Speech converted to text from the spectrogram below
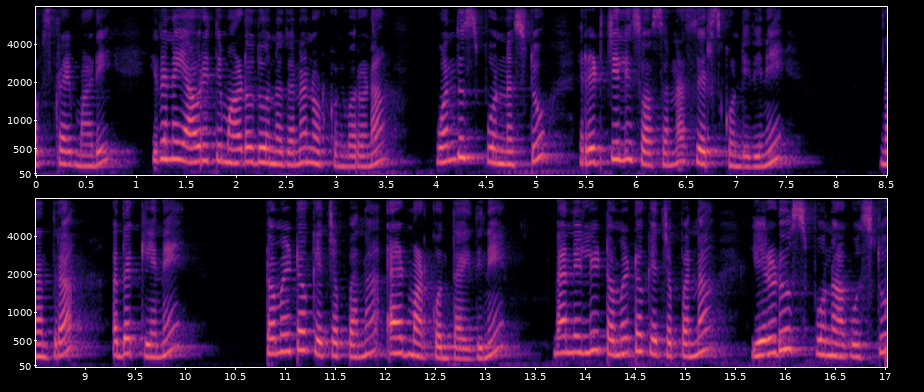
ಸಬ್ಸ್ಕ್ರೈಬ್ ಮಾಡಿ. ಇದನ್ನು ಯಾವ ರೀತಿ ಮಾಡೋದು ಅನ್ನೋದನ್ನು ನೋಡ್ಕೊಂಡು ಬರೋಣ. ಒಂದು ಸ್ಪೂನ್ನಷ್ಟು ರೆಡ್ ಚಿಲ್ಲಿ ಸಾಸನ್ನು ಸೇರಿಸ್ಕೊಂಡಿದ್ದೀನಿ. ನಂತರ ಅದಕ್ಕೇನೆ ಟೊಮೆಟೊ ಕೆಚಪ್ಪನ್ನು ಆ್ಯಡ್ ಮಾಡ್ಕೊತಾ ಇದ್ದೀನಿ. ನಾನಿಲ್ಲಿ ಟೊಮೆಟೊ ಕೆಚಪ್ಪನ್ನು ಎರಡು ಸ್ಪೂನ್ ಆಗುವಷ್ಟು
